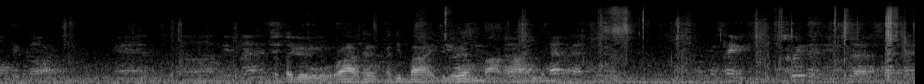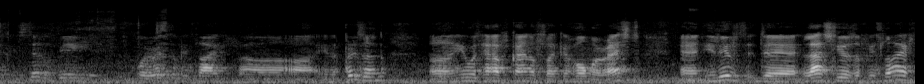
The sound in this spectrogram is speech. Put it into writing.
on the car. And uh, they managed ไปดูว่าให้อธิบายถึงเรื่องบาฮาย say Sweden is uh, sentenced instead of being for the rest of his life uh, uh, in a prison, uh, he would have kind of like a home arrest, and he lived the last years of his life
